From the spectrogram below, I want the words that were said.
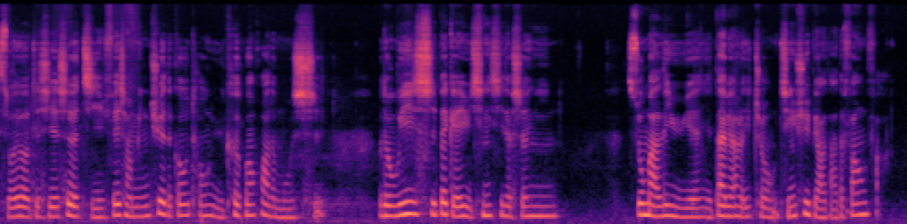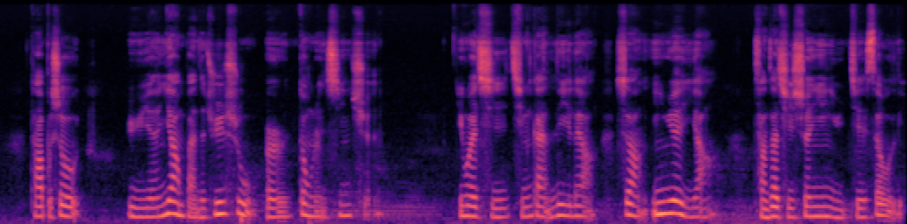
所有这些涉及非常明确的沟通与客观化的模式，我的无意识被给予清晰的声音。苏玛丽语言也代表了一种情绪表达的方法，它不受语言样板的拘束而动人心弦，因为其情感力量像音乐一样藏在其声音与节奏里，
